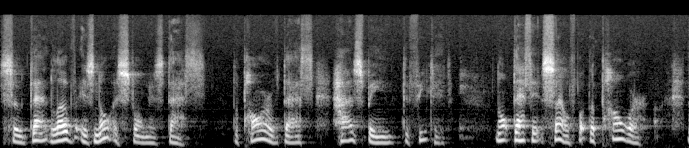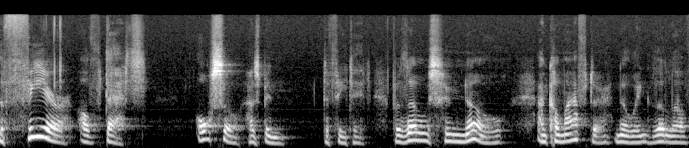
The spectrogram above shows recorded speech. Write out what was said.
So that love is not as strong as death. The power of death has been defeated. Not death itself, but the power, the fear of death also has been defeated for those who know and come after knowing the love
